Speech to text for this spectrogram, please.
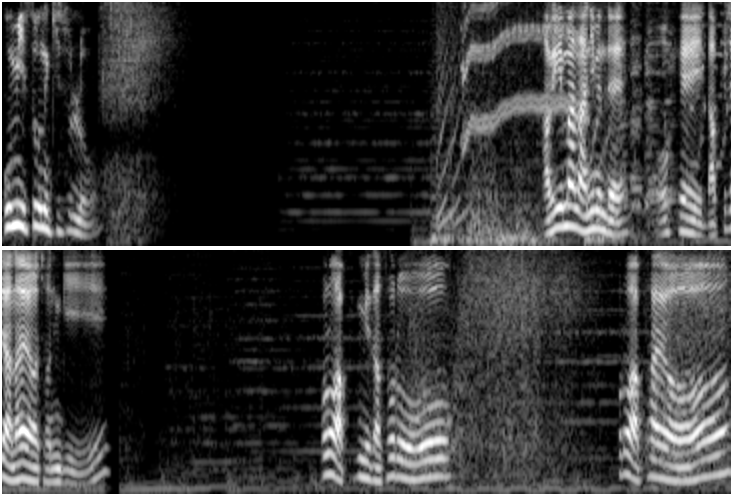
곰이 쏘는 기술로 가위만 아니면 돼. 오케이 나쁘지 않아요 전기. 서로 아픕니다 서로. 서로 아파요.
